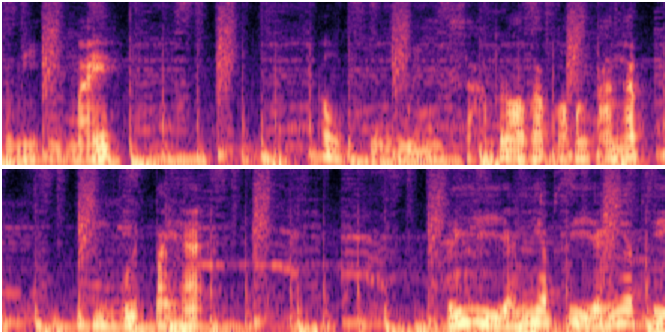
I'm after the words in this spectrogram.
จะมีอีกไหมโอ้โหอีกสามรอบครับขอปังๆครับอื้อหือวืดไปฮะเฮ้ยอย่างเงียบสิอย่างเงียบสิ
